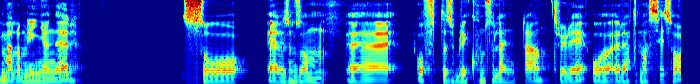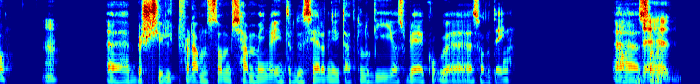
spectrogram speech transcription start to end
imellom linjene der, så er det liksom sånn eh, Ofte så blir konsulenter, tror jeg, og rettmessig så, Ja. Eh, beskyldt for dem som kommer inn og introduserer ny teknologi, og så blir det eh, sånne ting. Ja, Eh, det, som-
